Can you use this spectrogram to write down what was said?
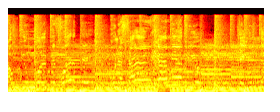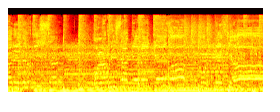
Aunque un golpe fuerte, una zanja me abrió. Te inundaré de risa, con la risa que me quedó. Porque Dios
